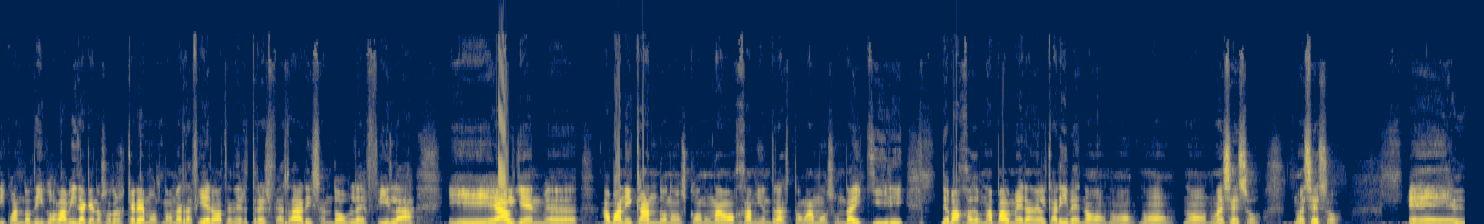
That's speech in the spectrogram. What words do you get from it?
Y cuando digo la vida que nosotros queremos no me refiero a tener tres Ferraris en doble fila y alguien eh, abanicándonos con una hoja mientras tomamos un daiquiri debajo de una palmera en el Caribe. No, no, no, no, no es eso, no es eso. Eh,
